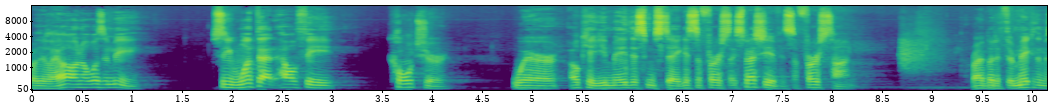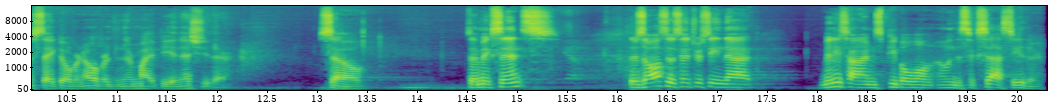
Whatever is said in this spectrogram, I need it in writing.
Or they're like, oh, no, it wasn't me. So you want that healthy culture where, okay, you made this mistake. It's the first, especially if it's the first time right? But if they're making the mistake over and over, then there might be an issue there. So, does that make sense? There's also, it's interesting that many times people won't own the success either.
